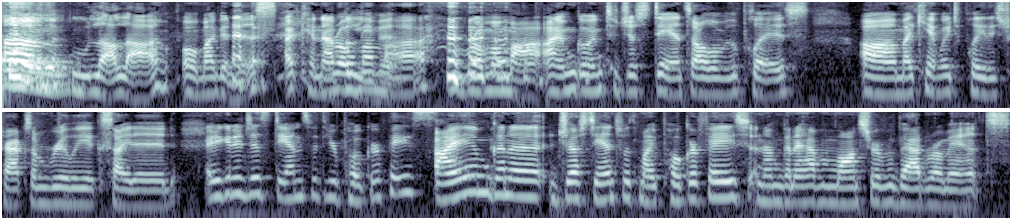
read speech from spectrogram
Um, ooh la la. Oh my goodness. I cannot believe Romama. it. Romama. I'm going to just dance all over the place. Um, I can't wait to play these tracks. I'm really excited. Are you going to just dance with your poker face? I am gonna just dance with my poker face, and I'm gonna have a monster of a bad romance.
